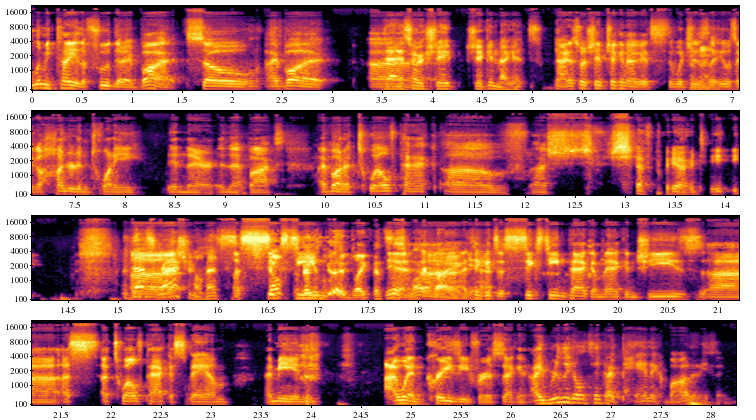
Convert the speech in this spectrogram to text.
let me tell you the food that i bought so i bought uh, dinosaur shaped chicken nuggets. dinosaur shaped chicken nuggets, which is Mhm. like, it was like 120 in there in that box. I bought a 12 pack of uh, Chef Boyardee. That's Uh, rational. That's a 16 That's good. Like that's Yeah, smart uh, buying. I think it's a 16 pack of mac and cheese, uh, a 12 pack of spam. I mean, I went crazy for a second. I really don't think I panic bought anything though.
